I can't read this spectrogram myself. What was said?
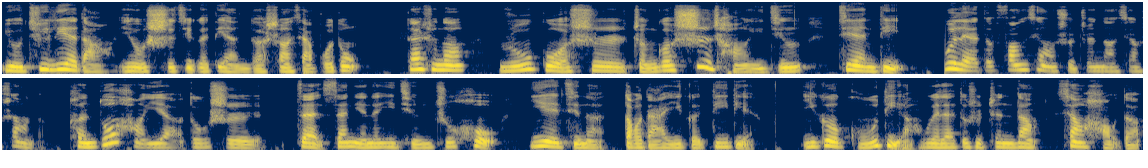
有剧烈的，也有十几个点的上下波动。但是呢，如果是整个市场已经见底，未来的方向是震荡向上的。很多行业啊，都是在三年的疫情之后，业绩呢到达一个低点，一个谷底啊，未来都是震荡向好的。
